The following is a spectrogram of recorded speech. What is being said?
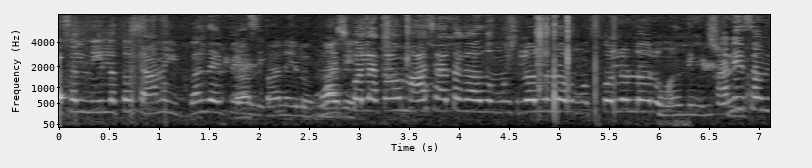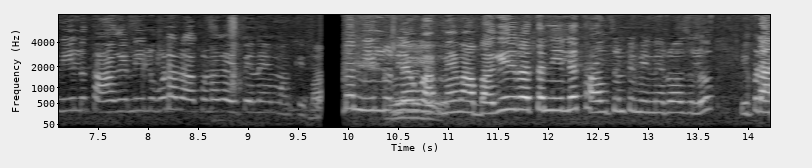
అసలు నీళ్ళతో చాలా ఇబ్బంది అయిపోయింది. మోసుకోలేక మా చేత కాదు ముసలోళ్ళు ఉండరు ముత్తుకోళ్ళు ఉండరు. కనీసం నీళ్ళు తాగే నీళ్ళు కూడా రాకుండా అయిపోయినాయి మాకు నీళ్ళు లేవు. మేము ఆ భగీరథ నీళ్ళే తాగుతుంటాం ఇన్ని రోజులు. ఇప్పుడు ఆ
